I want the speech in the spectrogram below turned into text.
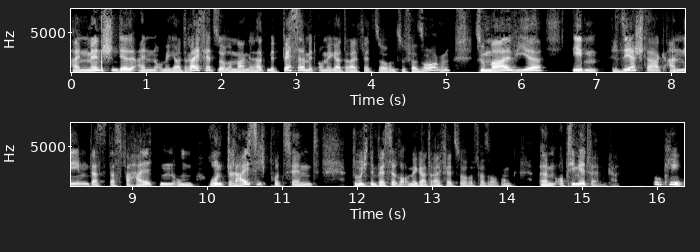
einen Menschen, der einen Omega-3-Fettsäuremangel hat, mit besser mit Omega-3-Fettsäuren zu versorgen. Zumal wir eben sehr stark annehmen, dass das Verhalten um rund 30 Prozent durch eine bessere Omega-3-Fettsäureversorgung ähm, optimiert werden kann. Okay,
